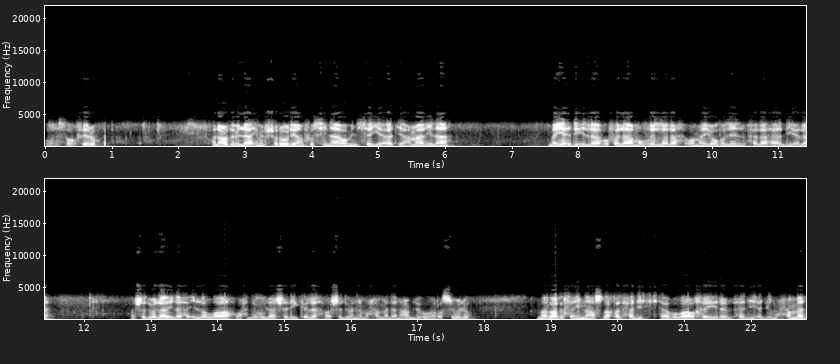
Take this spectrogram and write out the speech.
ونستغفره. ونعوذ بالله من شرور أنفسنا ومن سيئات أعمالنا. من يهده الله فلا مضل له ومن يضلل فلا هادي له. وأشهد أن لا إله إلا الله وحده لا شريك له وأشهد أن محمدا عبده ورسوله. ما بعد فإن أصدق الحديث كتاب الله وخير الهدي هدي محمد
